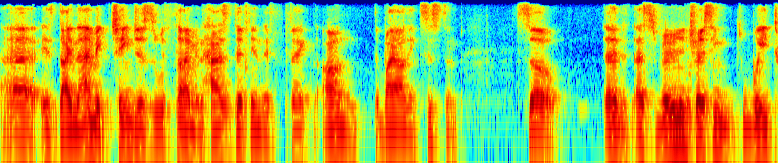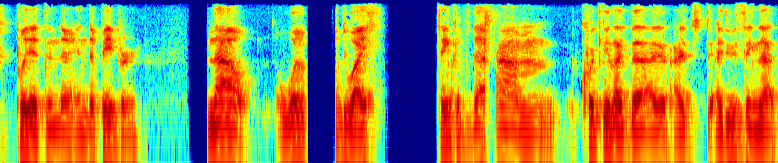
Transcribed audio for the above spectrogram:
uh, is dynamic, changes with time, and has definitely an effect on the biotic system. So uh, that's a very interesting way to put it in the in the paper. Now, what do I think of that um, quickly like that, I, I, I do think that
